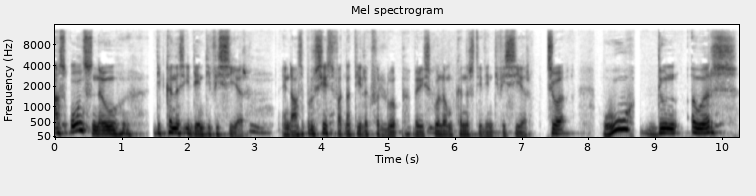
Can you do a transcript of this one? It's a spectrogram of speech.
as ons nou die kinders identifiseer. Hmm. En daar's 'n proses wat natuurlik verloop by die skole om kinders te identifiseer. So, hoe doen ouers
